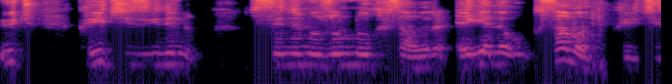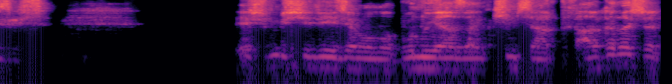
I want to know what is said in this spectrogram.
Üç, kıyı çizginin sinin uzunluğu kısadır. Ege'de o kısa mı kıyı çizgisi? E şimdi bir şey diyeceğim ama bunu yazan kimse artık. Arkadaşlar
